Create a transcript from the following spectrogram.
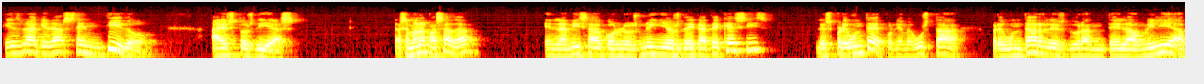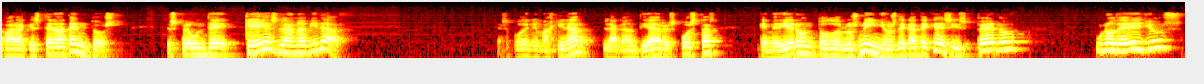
que es la que da sentido a estos días. La semana pasada, en la misa con los niños de catequesis, les pregunté, porque me gusta preguntarles durante la homilía para que estén atentos, les pregunté, ¿qué es la Navidad? Ya se pueden imaginar la cantidad de respuestas que me dieron todos los niños de catequesis, pero uno de ellos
